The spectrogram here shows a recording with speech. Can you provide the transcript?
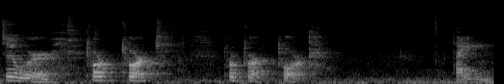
So we're torque, torqued, torque, torque, torque, tightened.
